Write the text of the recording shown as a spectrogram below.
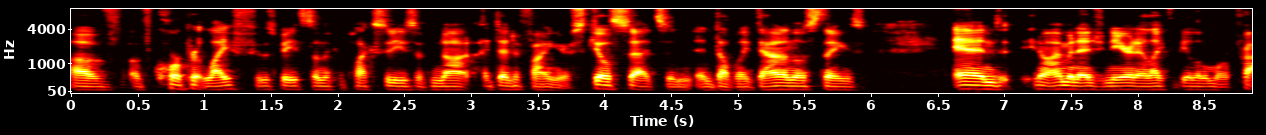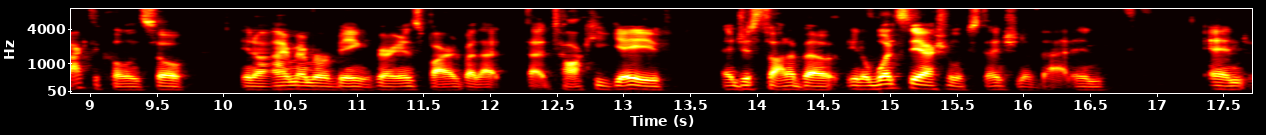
of, of corporate life. It was based on the complexities of not identifying your skill sets and, and doubling down on those things. And, you know, I'm an engineer and I like to be a little more practical. And so, you know, I remember being very inspired by that, that talk he gave and just thought about you know what's the actual extension of that? And and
